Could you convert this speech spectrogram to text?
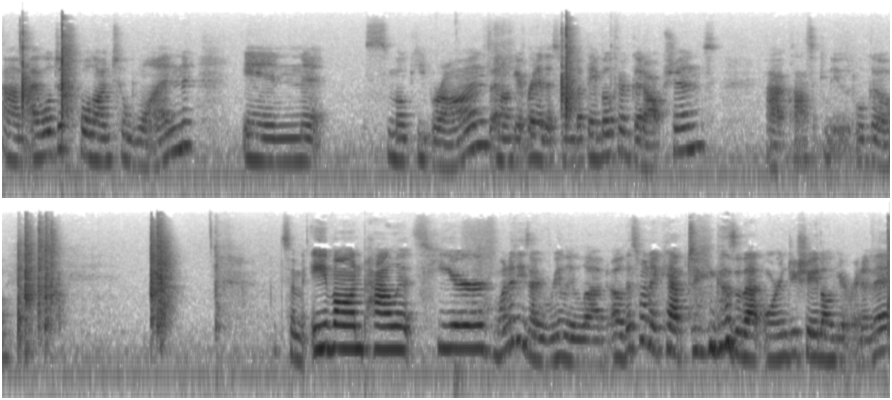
um, I will just hold on to one in smoky bronze and I'll get rid of this one, but they both are good options. Uh, classic nude We'll go. Some Avon palettes here. One of these I really loved. Oh, this one I kept because of that orangey shade. I'll get rid of it.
